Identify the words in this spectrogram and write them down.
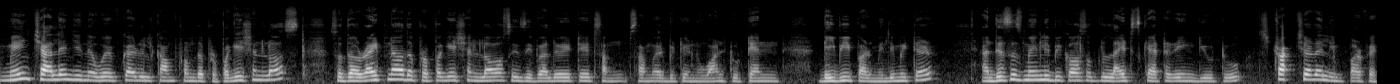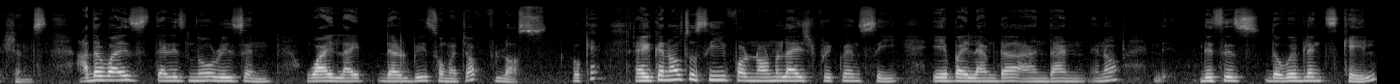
main challenge in a waveguide will come from the propagation loss. So, the right now the propagation loss is evaluated some somewhere between 1 to 10 dB per millimeter and this is mainly because of the light scattering due to structural imperfections. Otherwise, there is no reason why light there will be so much of loss. Okay. And you can also see for normalized frequency a by lambda and then you know this is the wavelength scale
